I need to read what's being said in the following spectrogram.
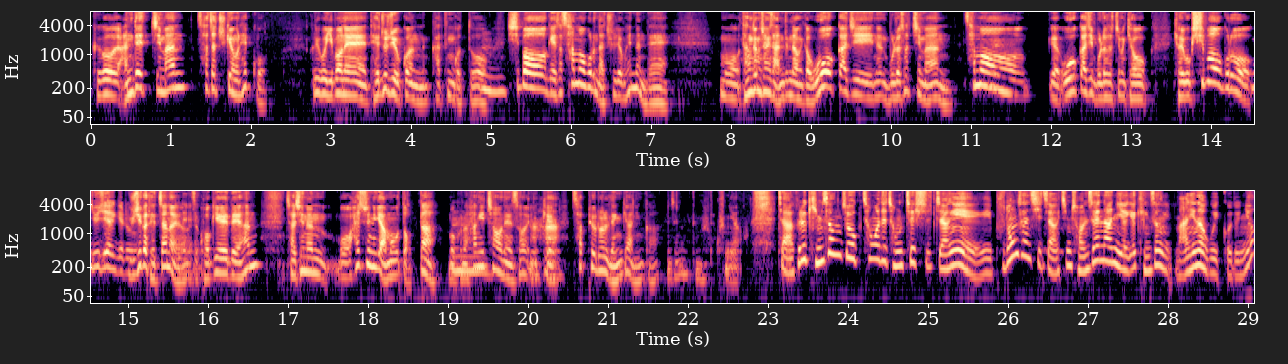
그거 안 됐지만 4차 추경을 했고 그리고 이번에 대주주 요건 같은 것도 음. 10억에서 3억으로 낮추려고 했는데 뭐 당정청에서 안 된다고 하니까 5억까지는 물러섰지만 3억 5억까지 물러섰지만 결국 결국 10억으로 유지하기로 유지가 됐잖아요. 네. 그래서 거기에 대한 자신은 뭐 할 수 있는 게 아무것도 없다. 뭐 그런 음. 항의 차원에서 이렇게 아하. 사표를 낸 게 아닌가 생각이 듭니다. 그렇군요. 자, 그리고 김성족 청와대 정책실장이 이 부동산 시장 지금 전세 난 이야기가 굉장히 많이 나오고 있거든요.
